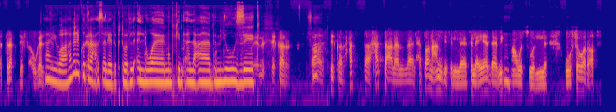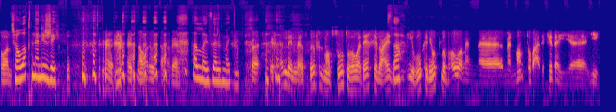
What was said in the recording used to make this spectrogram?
attractive أو جذابة. أيوه هذا اللي كنت راح أسأل يا دكتور الألوان ممكن ألعاب music sticker صح. sticker حتى حتى على الحيطان عندي في في العيادة ميكي ماوس وصور أطفال شوقتنا نجي تنوري وتشرفاني الله يسلمك فيخلي الطفل مبسوط وهو داخل وعايز. يجي وممكن يطلب هو من آه، من مامته بعد كده يجي.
